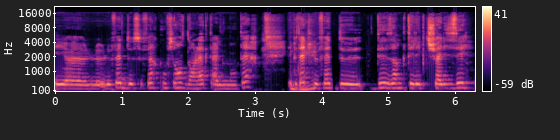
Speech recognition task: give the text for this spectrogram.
et euh, le, fait de se faire confiance dans l'acte alimentaire et peut-être le fait de désintellectualiser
